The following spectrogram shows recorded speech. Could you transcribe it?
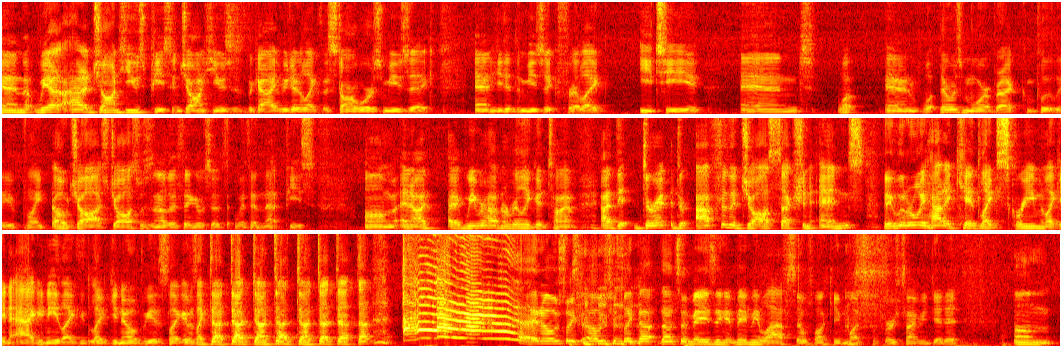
and we had, a John Hughes piece, and John Hughes is the guy who did like the Star Wars music, and he did the music for like E.T. and what and what there was more, but I completely blanked. Oh, Jaws. Jaws was another thing that was within that piece. Um, and I, I, we were having a really good time. At the during after the Jaws section ends, they literally had a kid like scream like in agony, like like you know because like it was like da da da da da da da and I was like I was just like that that's amazing. It made me laugh so fucking much the first time you did it. Um,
